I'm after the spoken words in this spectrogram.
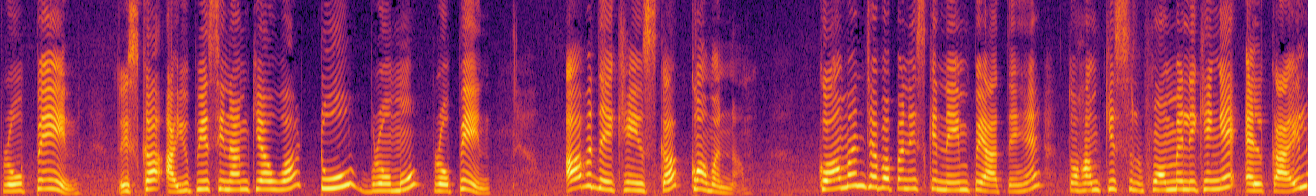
प्रोपेन। तो इसका आई नाम क्या हुआ? टू ब्रोमो प्रोपेन अब देखें इसका कॉमन नाम। कॉमन जब अपन इसके नेम पे आते हैं तो हम किस फॉर्म में लिखेंगे? एल्काइल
